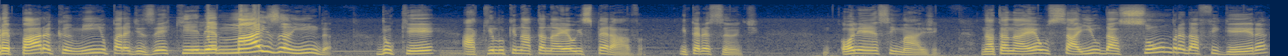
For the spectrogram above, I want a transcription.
prepara caminho para dizer que ele é mais ainda do que aquilo que Natanael esperava. Interessante. Olhem essa imagem. Natanael saiu da sombra da figueira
